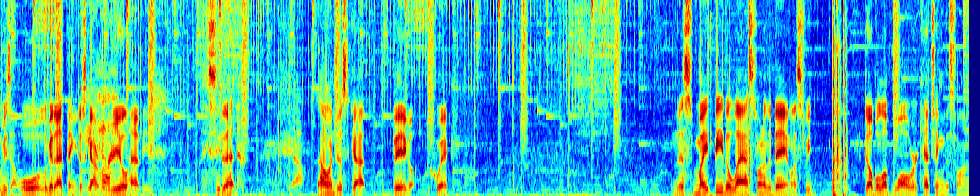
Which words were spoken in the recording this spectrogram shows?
Shelby's. Oh, look at that thing! It just got real heavy. You see that? Yeah. That one just got big quick. And this might be the last one of the day, unless we double up while we're catching this one.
